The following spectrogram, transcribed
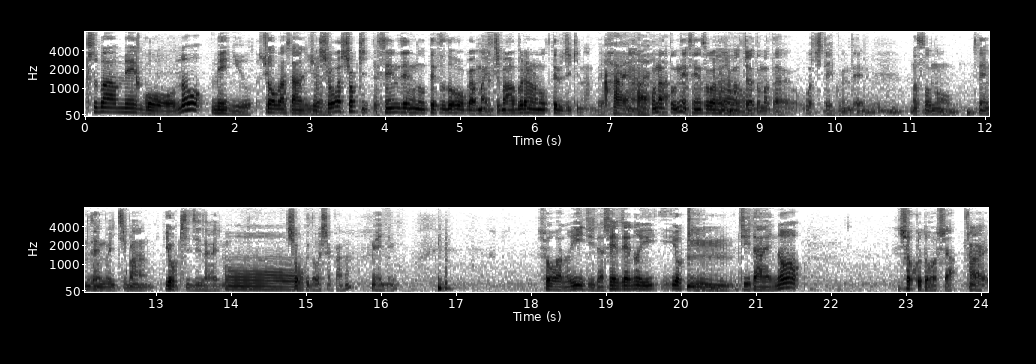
つばめ号のメニュー昭和30年昭和初期って戦前の鉄道がまあ一番脂の乗ってる時期なんで、はいはいはい。うん。この後ね戦争が始まっちゃうとまた落ちていくんで、まあ、その戦前の一番良き時代の食堂車かな？メニュー。昭和のいい時代戦前のい良きうん。時代の食堂車。はい。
